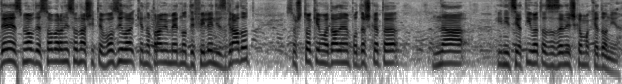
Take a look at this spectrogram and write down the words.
Денес сме овде собрани со нашите возила, ќе направиме едно дефиле низ градот, со што ќе му дадеме поддршката на иницијативата за заедничка Македонија.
